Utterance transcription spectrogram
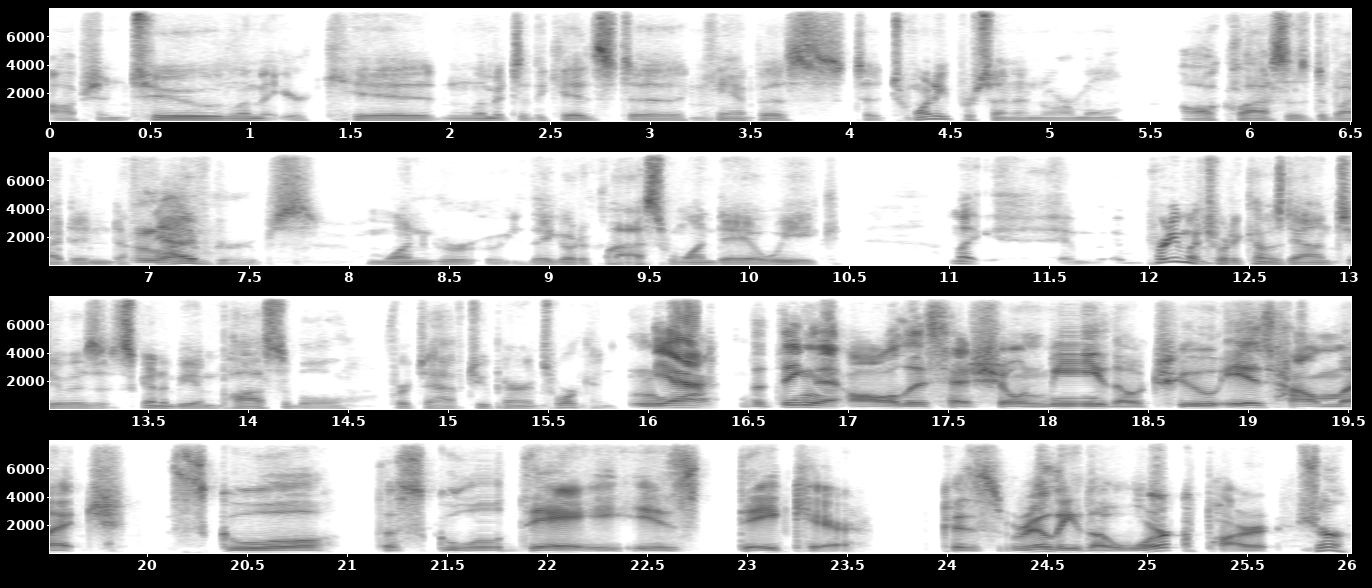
Option two, limit your kid, and limit to the kids to mm-hmm. campus to 20% of normal. All classes divided into Yeah. five groups. One group, they go to class one day a week. I'm like, pretty much what it comes down to is it's going to be impossible for it to have two parents working. Yeah, the thing that all this has shown me though too is how much school the school day is daycare. Because really, the work part Sure.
